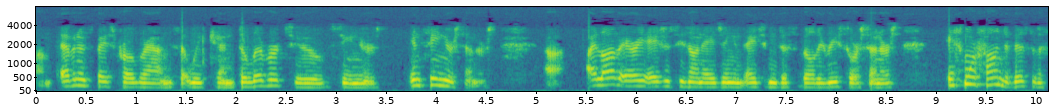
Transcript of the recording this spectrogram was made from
um, evidence-based programs that we can deliver to seniors in senior centers. Uh, I love area agencies on aging and aging and disability resource centers. It's more fun to visit a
